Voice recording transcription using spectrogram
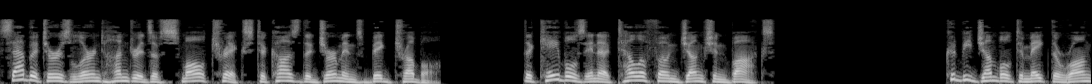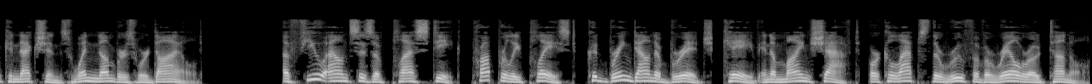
Saboteurs learned hundreds of small tricks to cause the Germans big trouble. The cables in a telephone junction box could be jumbled to make the wrong connections when numbers were dialed. A few ounces of plastique, properly placed, could bring down a bridge, cave in a mine shaft, or collapse the roof of a railroad tunnel.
